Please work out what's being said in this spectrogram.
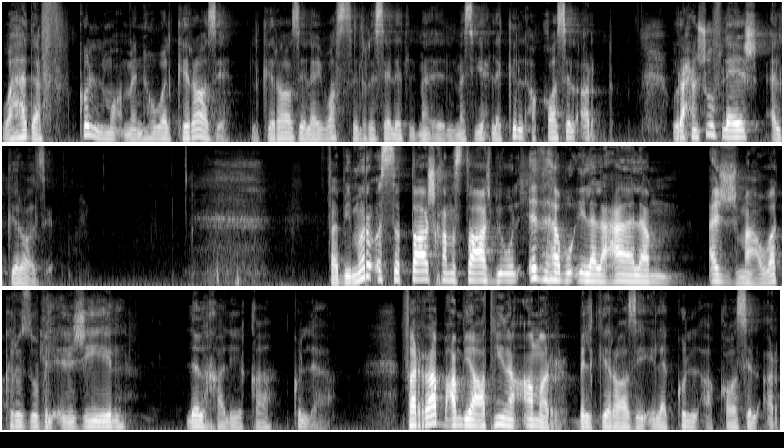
وهدف كل مؤمن هو الكرازة. الكرازة ليوصل رسالة المسيح لكل أقاصي الأرض. وراح نشوف ليش الكرازة فبمرقس 16 15 بيقول اذهبوا إلى العالم أجمع واكرزوا بالإنجيل للخليقة كلها. فالرب عم بيعطينا أمر بالكرازة إلى كل أقاصي الأرض.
